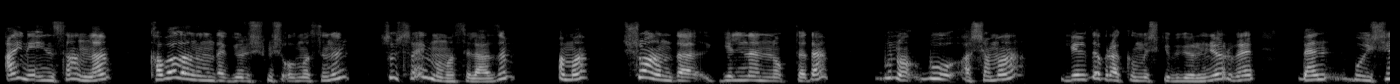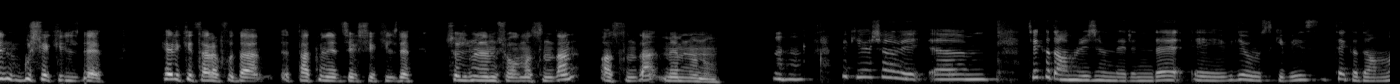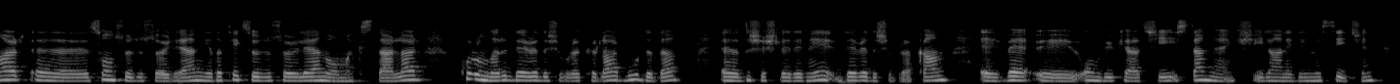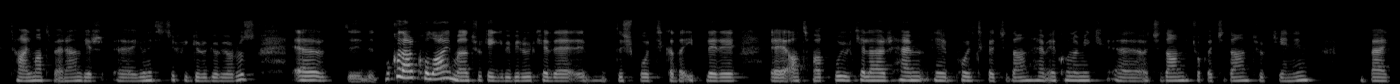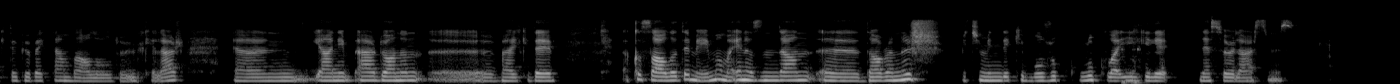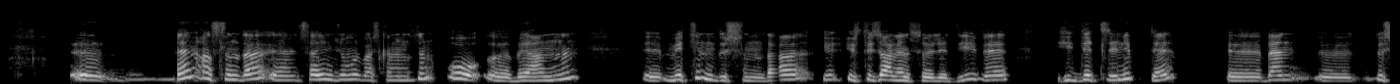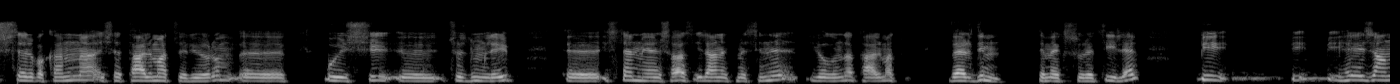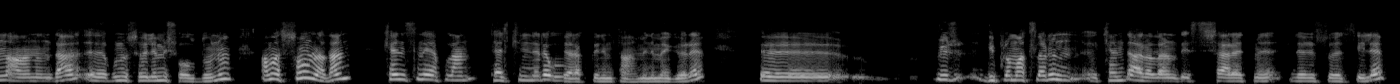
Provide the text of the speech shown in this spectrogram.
aynı insanla Kavala'nın da görüşmüş olmasının suç sayılmaması lazım. Ama şu anda gelinen noktada bunu, bu aşama geride bırakılmış gibi görünüyor ve ben bu işin bu şekilde her iki tarafı da e, tatmin edecek şekilde çözümlenmiş olmasından aslında memnunum. Peki Yaşar Bey, tek adam rejimlerinde biliyoruz ki biz tek adamlar son sözü söyleyen ya da tek sözü söyleyen olmak isterler kurumları devre dışı bırakırlar. Burada da e, dış işlerini devre dışı bırakan e, ve e, 10 büyükelçiyi istenmeyen kişi ilan edilmesi için talimat veren bir e, yönetici figürü görüyoruz. E, bu kadar kolay mı Türkiye gibi bir ülkede dış politikada ipleri atmak? Bu ülkeler hem politik açıdan hem ekonomik açıdan birçok açıdan Türkiye'nin belki de göbekten bağlı olduğu ülkeler. Yani Erdoğan'ın belki de akıl sağlığı demeyeyim ama en azından e, davranış biçimindeki bozuklukla ilgili ne söylersiniz? Ben aslında e, Sayın Cumhurbaşkanımızın o e, beyanının e, metin dışında irticalen söylediği ve hiddetlenip de e, ben e, Dışişleri Bakanı'na işte talimat veriyorum e, bu işi e, çözümleyip e, istenmeyen şahıs ilan etmesini yolunda talimat verdim demek suretiyle bir bir, bir heyecanlı anında e, bunu söylemiş olduğunu ama sonradan kendisine yapılan telkinlere uyarak benim tahminime göre e, bir diplomatların kendi aralarında istişare etmeleri suretiyle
